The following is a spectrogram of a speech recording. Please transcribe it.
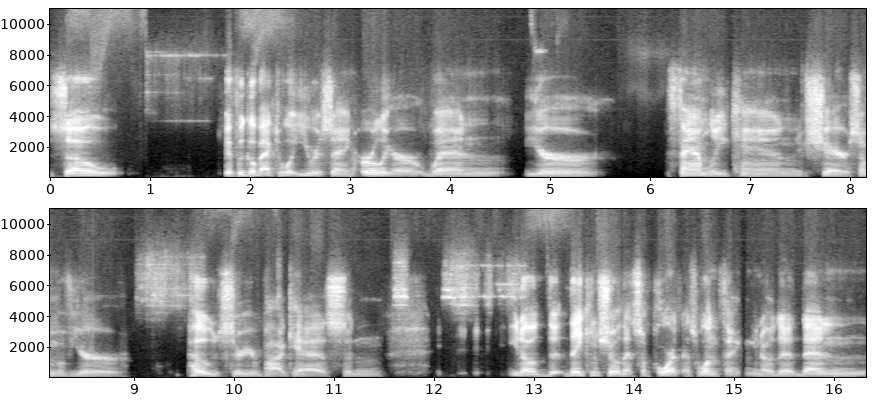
So if we go back to what you were saying earlier, when your family can share some of your posts or your podcasts and you know th- they can show that support that's one thing you know that then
